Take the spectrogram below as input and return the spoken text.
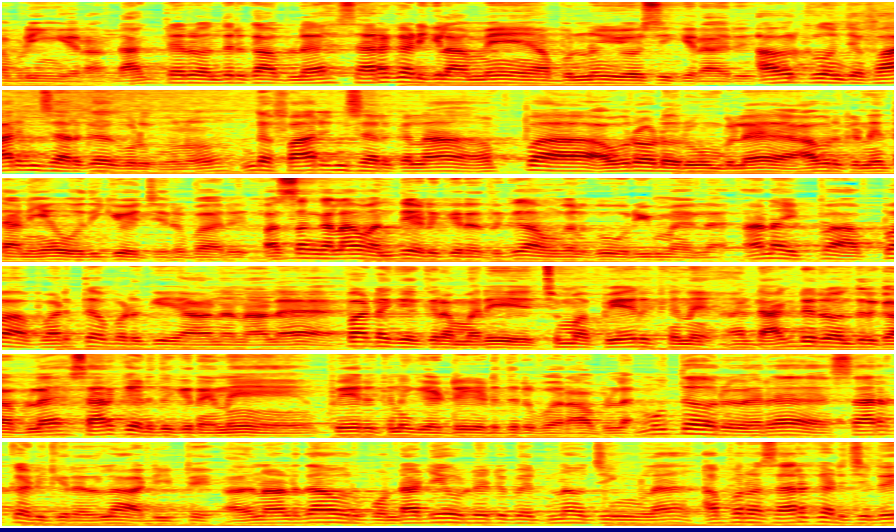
அப்படிங்கிறான். டாக்டர் வந்திருக்காப்புல சரக்கு அடிக்கலாமே அப்படின்னு யோசிக்கிறாரு. அவருக்கு கொஞ்சம் ஃபாரின் சரக்கை கொடுக்கணும். இந்த ஃபாரின் சரக்கெல்லாம் அப்பா அவரோட ரூமில் அவருக்குன்னு தனியாக ஒதுக்கி வச்சிருப்பாரு. பசங்கெல்லாம் வந்து எடுக்கிறதுக்கு அவங்களுக்கு உரிமை இல்லை. ஆனால் இப்போ அப்பா படுத்த படுக்கை ஆனனால அப்பாட்ட கேட்குற மாதிரி சும்மா பேருக்குன்னு டாக்டர் வந்திருக்காப்புல சரக்கு எடுத்துக்கிறேன்னு பேருக்குன்னு கேட்டு எடுத்துகிட்டு போறாப்புல. மூத்தவர் வேற சரக்கு அடிக்கிறது அடிக்கிறதுல அடிட்டு அதனால தான் அவர் பொண்டாட்டியே விட்டுட்டு போயிட்டுனா வச்சுங்களேன் அப்புறம் சரக்கு அடிச்சுட்டு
